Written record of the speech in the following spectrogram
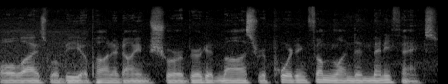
All eyes will be upon it, I am sure. Birgit Maas reporting from London. Many thanks.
